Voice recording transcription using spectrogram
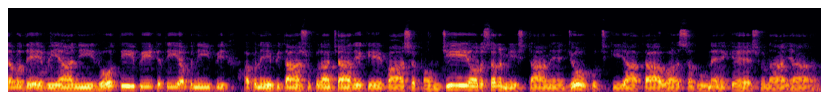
तब देवयानी रोती पीटती अपनी पी, अपने पिता शुक्राचार्य के पास पहुँची और शर्मिष्ठा ने जो कुछ किया था वह सब उन्हें कह सुनाया।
